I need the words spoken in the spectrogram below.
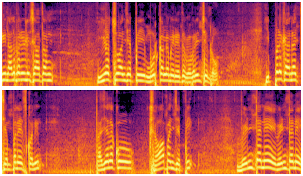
ఈ నలభై రెండు శాతం ఇవ్వచ్చు అని చెప్పి మూర్ఖంగా మీరు అయితే ఇప్పటికైనా చెంపలేసుకొని ప్రజలకు క్షమాపణ చెప్పి వెంటనే వెంటనే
